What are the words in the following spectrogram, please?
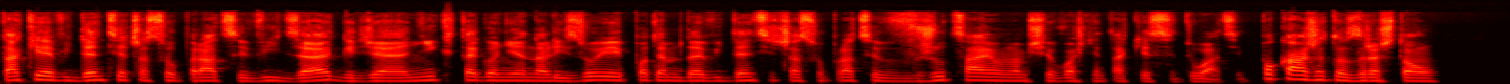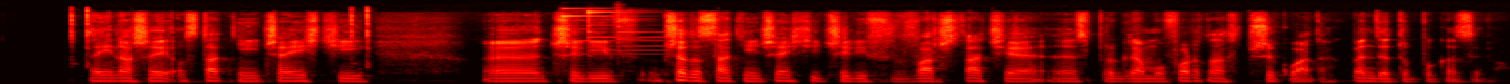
takie ewidencje czasu pracy widzę, gdzie nikt tego nie analizuje i potem do ewidencji czasu pracy wrzucają nam się właśnie takie sytuacje. Pokażę to zresztą tej naszej ostatniej części, e, czyli w przedostatniej części, czyli w warsztacie e, z programu Fortnite w przykładach. Będę to pokazywał.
